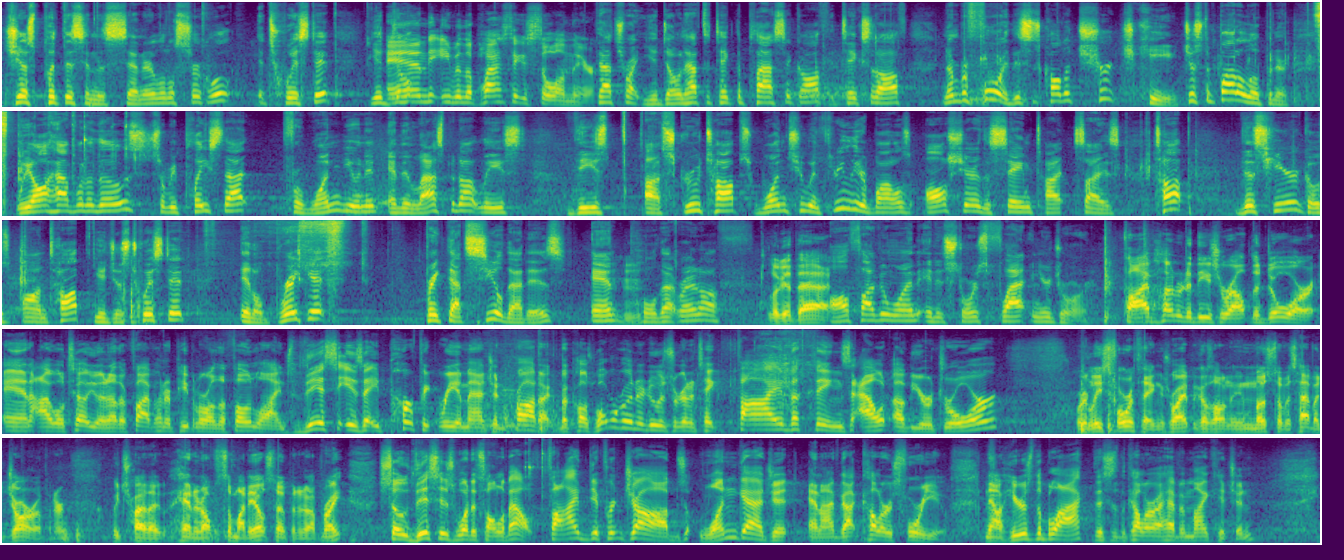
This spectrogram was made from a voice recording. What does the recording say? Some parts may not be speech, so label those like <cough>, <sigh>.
just put this in the center little circle, twist it. You don't, And even the plastic is still on there. that's right, you don't have to take the plastic off, it takes it off. Number four, this is called a church key, just a bottle opener. We all have one of those, so replace that for one unit. And then last but not least, these uh, screw tops, one, two, and three liter bottles all share the same size top. This here goes on top, you just twist it, it'll break it, break that seal that is, and pull that right off. Look at that. All five in one, and it stores flat in your drawer. 500 of these are out the door, and I will tell you another 500 people are on the phone lines. This is a perfect reimagined product because what we're going to do is we're going to take five things out of your drawer, or at least four things, right? Because only most of us have a jar opener. We try to hand it off to somebody else to open it up, right? So this is what it's all about. Five different jobs, one gadget, and I've got colors for you. Now here's the black. This is the color I have in my kitchen.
